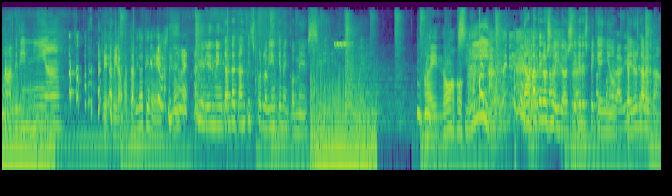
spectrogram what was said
Madre mía. Mira, mira cuánta vida tiene esto. Qué bien, me encanta tanques por lo bien que me comes. Sí. Ay, no. Sí. Tápate los oídos, sé que eres pequeño, pero es la verdad.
